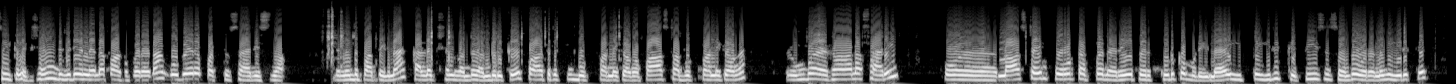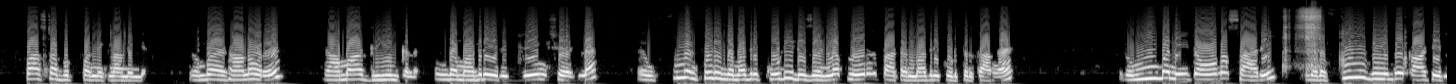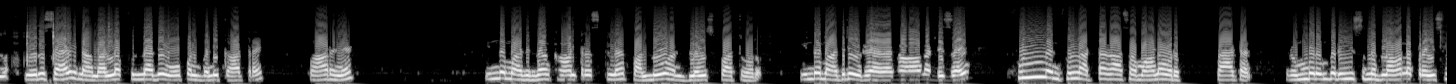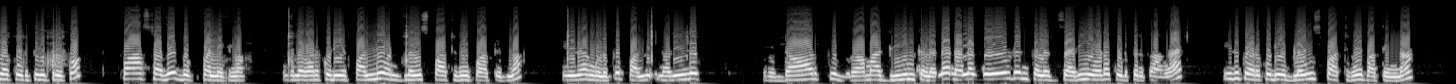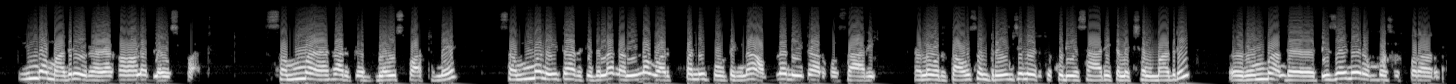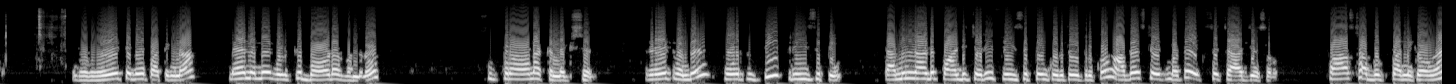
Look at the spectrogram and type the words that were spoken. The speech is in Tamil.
சி கலெக்ஷன் இந்த வீடியோல என்ன பார்க்க போறேன்னா குபேர பட்டு சாரீஸ் தான். இதுல வந்து பாத்தீங்கன்னா கலெக்ஷன் வந்து வந்திருக்கு. பார்த்துட்டு புக் பண்ணிக்கோங்க. ஃபாஸ்டா புக் பண்ணிக்கோங்க. ரொம்ப அழகான சாரி லாஸ்ட் டைம் போட்டப்ப நிறைய பேருக்கு கொடுக்க முடியல. இப்போ இருக்கு. பீசஸ் வந்து ஓரளவு இருக்கு. ஃபாஸ்டா புக் பண்ணிக்கலாம் நீங்க. ரொம்ப அழகான ஒரு ராமா கிரீன் கலர் இந்த மாதிரி ஒரு கிரீன் ஷேட்ல ஃபுல் அண்ட் ஃபுல் இந்த மாதிரி கொடி டிசைன்ல ஃப்ளோரல் பேட்டர்ன் மாதிரி கொடுத்துருக்காங்க. ரொம்ப நீட்டான சாரி இதோட ஃபுல் வியூவே காட்டிடலாம். ஒரு சாரி நான் நல்லா ஃபுல்லாகவே ஓப்பன் பண்ணி காட்டுறேன். பாருங்க. இந்த மாதிரி தான் கான்ட்ராஸ்ட்ல பல்லு அண்ட் பிளவுஸ் பார்ட் வரும். இந்த மாதிரி ஒரு அழகான டிசைன் ஃபுல் அண்ட் ஃபுல் அட்டகாசமான ஒரு பேட்டர்ன் ரொம்ப ரொம்ப ரீசனபிளான ப்ரைஸ்ல கொடுத்துக்கிட்டு இருக்கோம். ஃபாஸ்ட்டாகவே புக் பண்ணிக்கலாம். இதில் வரக்கூடிய பல்லு அண்ட் பிளவுஸ் பார்ட்டுமே பார்த்துக்கலாம் இதுதான் உங்களுக்கு பல்லு நல்ல ஒரு டார்க் ராமா கிரீன் கலர்ல நல்ல கோல்டன் கலர் சரியோட கொடுத்துருக்காங்க. இதுக்கு வரக்கூடிய பிளவுஸ் பார்ட்டுமே பார்த்தீங்கன்னா இந்த மாதிரி ஒரு அழகான பிளவுஸ் பார்ட் செம்ம அழகா இருக்கு பிளவுஸ் பார்ட்டுமே செம்ம நீட்டா இருக்கு. இதெல்லாம் நல்லா ஒர்க் பண்ணி போட்டீங்கன்னா அவ்வளவு நீட்டா இருக்கும் சாரி நல்ல ஒரு தௌசண்ட் ரேஞ்சில் இருக்கக்கூடிய சாரி கலெக்ஷன் மாதிரி ரொம்ப அந்த டிசைனே ரொம்ப சூப்பரா இருக்கும். இந்த ரேட்டுமே பார்த்தீங்கன்னா மேலுமே உங்களுக்கு பார்டர் வந்துடும் சூப்பரான கலெக்ஷன் ரேட் வந்து four fifty free shipping Tamil Nadu Pondicherry free shipping கொடுத்துட்டு இருக்கோம். அதர் ஸ்டேட் மட்டும் எக்ஸ்ட்ரா சார்ஜஸ் வரும். ஃபாஸ்ட்டாக புக் பண்ணிக்கோங்க.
